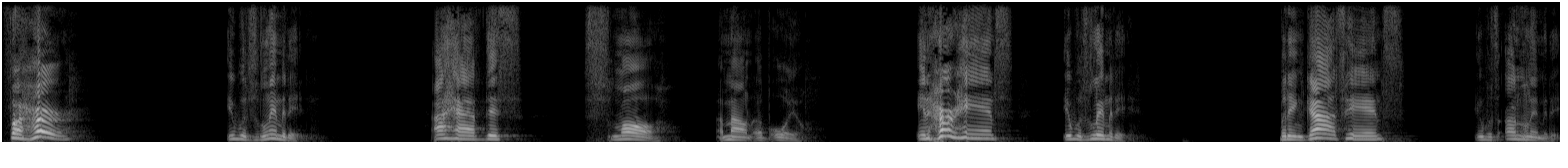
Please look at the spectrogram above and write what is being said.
for her, it was limited. I have this small amount of oil. In her hands, it was limited. But in God's hands, it was unlimited.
